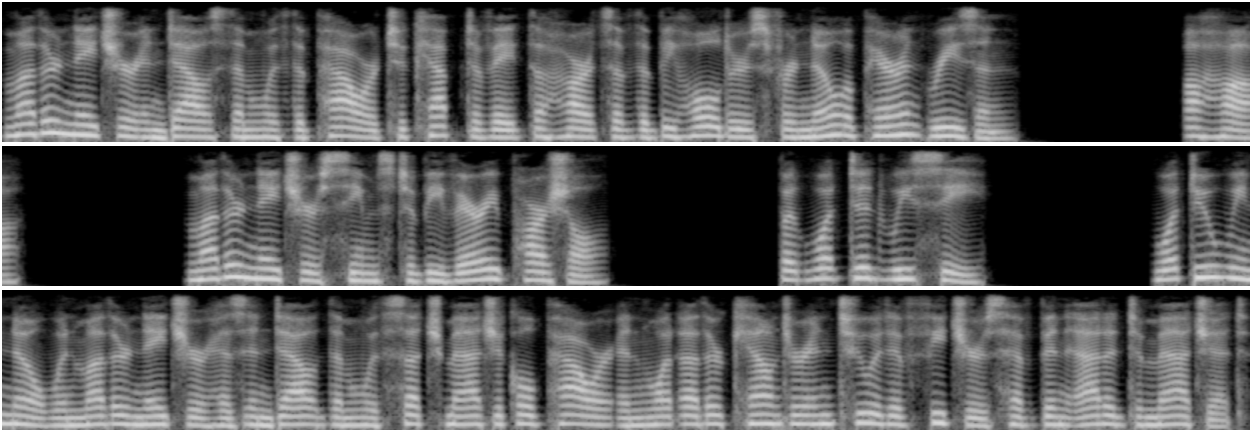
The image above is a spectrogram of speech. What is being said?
Mother Nature endows them with the power to captivate the hearts of the beholders for no apparent reason. Aha! Mother Nature seems to be very partial. But what did we see? What do we know when Mother Nature has endowed them with such magical power and what other counterintuitive features have been added to match it?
